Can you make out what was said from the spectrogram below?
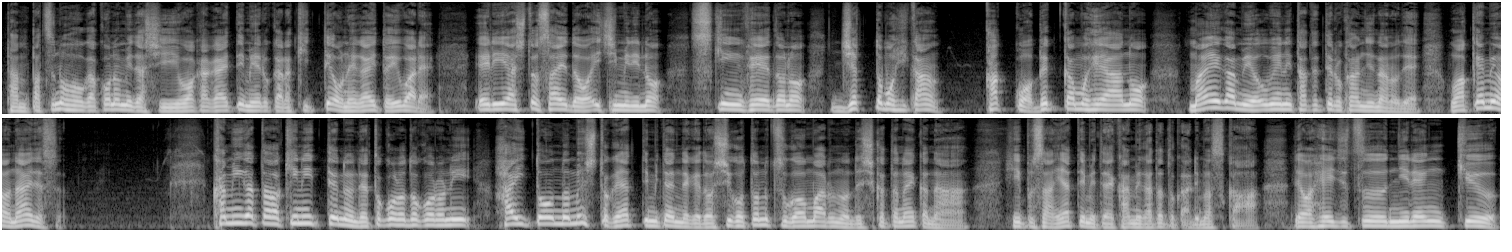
単発の方が好みだし若返って見えるから切ってお願いと言われ襟足とサイドは1ミリのスキンフェードのジェットも悲観かっこベッカムヘアの前髪を上に立ててる感じなので分け目はないです。髪型は気に入ってるのでところどころにハイトーンのメッシュとかやってみたいんだけど仕事の都合もあるので仕方ないかな。ヒープさんやってみたい髪型とかありますか？では平日2連休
